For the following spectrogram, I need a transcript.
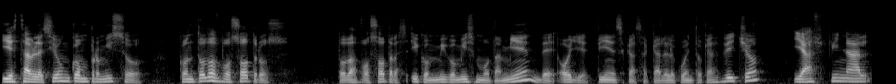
Y estableció un compromiso con todos vosotros, todas vosotras y conmigo mismo también, de, oye, tienes que sacar el cuento que has dicho. Y al final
